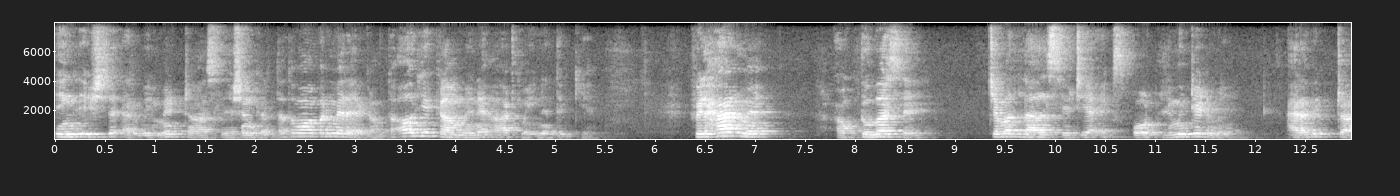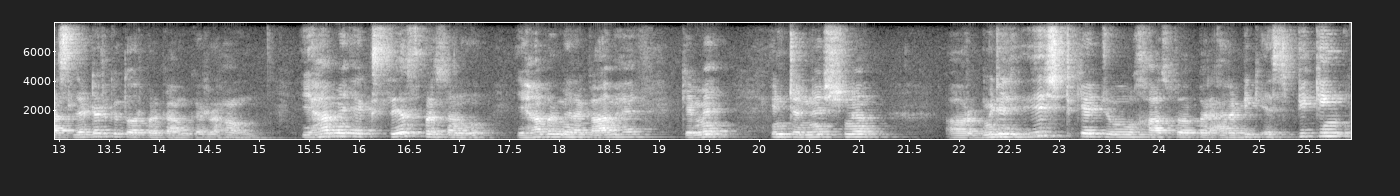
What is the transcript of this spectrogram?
انگلش سے عربی میں ٹرانسلیشن کرتا تھا وہاں پر میرا یہ کام تھا اور یہ کام میں نے آٹھ مہینے تک کیا۔ فی الحال میں اکتوبر سے چمن لال سیٹیا ایکسپورٹ لمیٹڈ میں عربک ٹرانسلیٹر کے طور پر کام کر رہا ہوں۔ یہاں میں ایک سیلس پرسن ہوں۔ یہاں پر میرا کام ہے کہ میں انٹرنیشنل اور مڈل ایسٹ کے جو خاص طور پر عربک اسپیکنگ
